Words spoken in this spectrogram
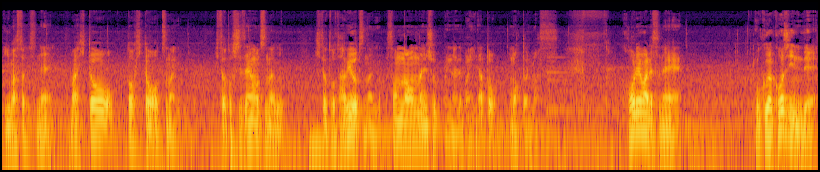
言いますとですねまあ人と人をつなぐ。人と自然をつなぐ。人と旅をつなぐ。そんなオンラインショップになればいいなと思っております。これはですね僕が個人で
